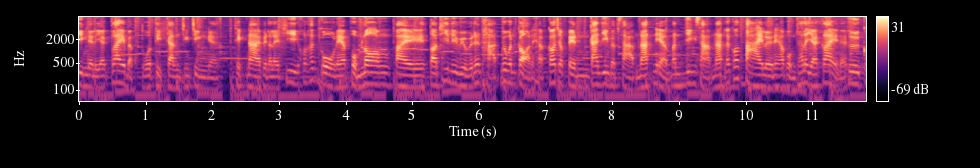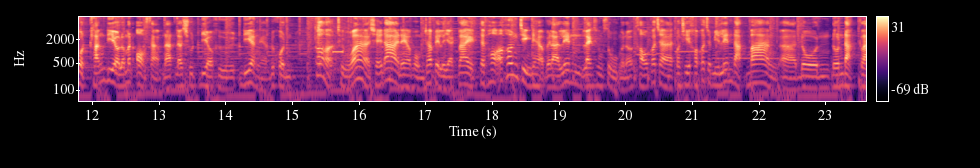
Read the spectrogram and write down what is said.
ยิงในระยะใกล้แบบตัวติดกันจริงๆเนี่ยเทคนายเป็นอะไรที่ค่อนข้างโกงนะครับผมลองไปตอนที่รีวิวเวเดนพาร์เมื่อวันก่อนนะครับก็จะเป็นการยิงแบบ 3 นัดเนี่ยมันยิง 3 นัดแล้วก็ตายเลยนะครับผมถ้าระยะใกล้นะคือกดครั้งเดียวแล้วมันออก 3 นัด แล้วชุดเดียวคือเดี้ยงนะครับทุกคนก็ถือว่าใช้ได้นะครับผมถ้าเป็นระยะใกล้ แต่พอเอาเข้าจริงๆนะครับเวลาเล่นแรงสูงๆอะเนาะเขาก็จะบางทีเขาก็จะมีเล่นดักบ้างอ่าโดนโดนดักไกล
